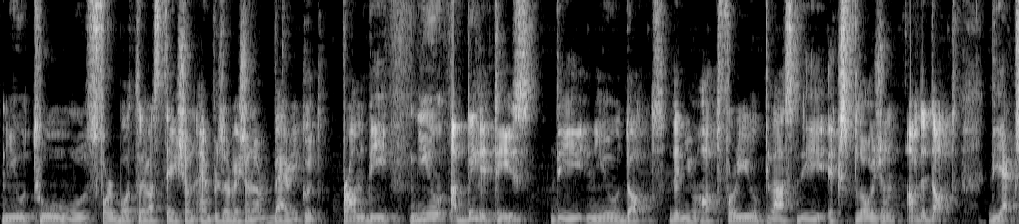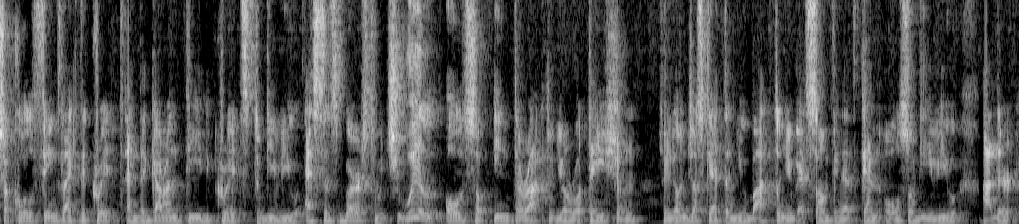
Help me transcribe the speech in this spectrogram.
new tools for both Devastation and Preservation are very good. From the new abilities, the new dot, the new hot for you, plus the explosion of the dot, the extra cool things like the crit and the guaranteed crits to give you Essence Burst, which will also interact with your rotation so you don't just get a new button, you get something that can also give you other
